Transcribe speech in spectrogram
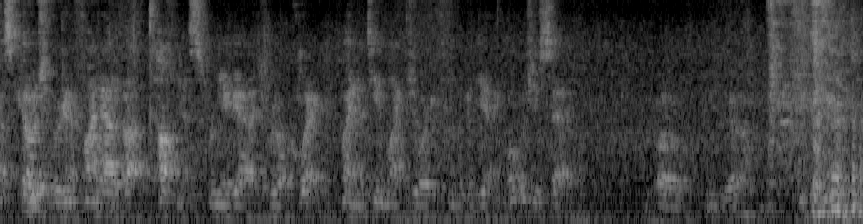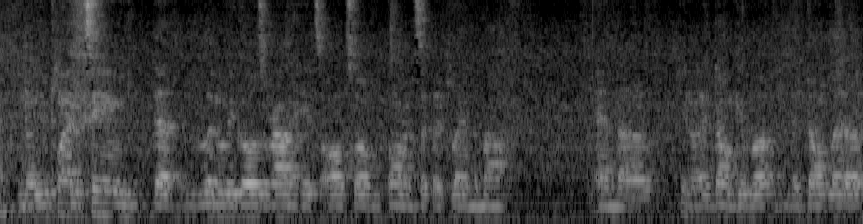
As coach, we're going to find out about toughness from you guys real quick. Playing a team like Georgia from the beginning, what would you say? Uh, yeah. you know, you're playing a team that literally goes around and hits all 12 opponents that they play in the mouth. And, uh, you know, they don't give up. They don't let up.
